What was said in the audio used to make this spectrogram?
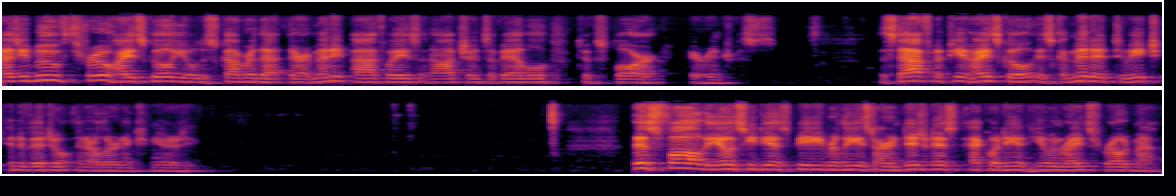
As you move through high school, you'll discover that there are many pathways and options available to explore your interests. The staff at Nepean High School is committed to each individual in our learning community. This fall, the OCDSB released our Indigenous Equity and Human Rights Roadmap.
